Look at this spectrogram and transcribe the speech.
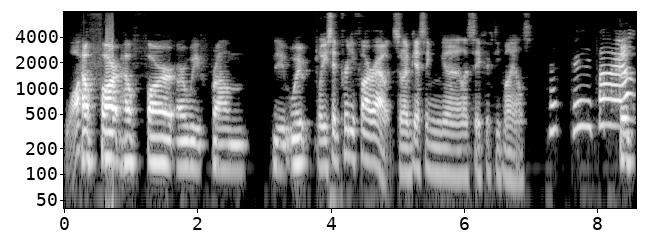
walk? how far how far are we from the we, Well, you said pretty far out, so I'm guessing, uh, let's say 50 miles. That's really far does, out.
